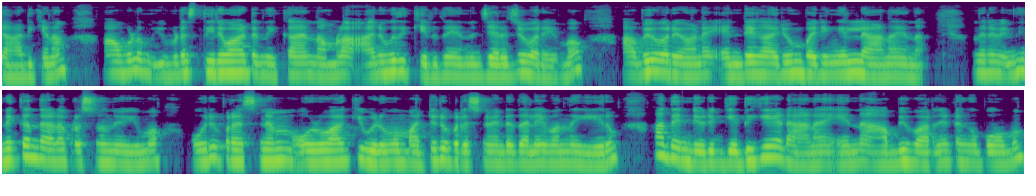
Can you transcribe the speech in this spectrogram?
ചാടിക്കണം. അവളും ഇവിടെ സ്ഥിരമായിട്ട് നിൽക്കാൻ നമ്മൾ അനുവദിക്കരുത് എന്ന് ജലജ പറയുമ്പോൾ അഭയ പറയുവാണ് എന്റെ കാര്യവും പരിങ്ങലിലാണ് എന്ന്. അന്നേരം നിനക്കെന്താണ് പ്രശ്നം എന്ന് ചോദിക്കുമ്പോൾ ഒരു പ്രശ്നം ഒഴിവാക്കി വിടുമ്പോൾ മറ്റൊരു പ്രശ്നം എന്റെ തലയിൽ വന്ന് കയറും. അതെന്റെ ഒരു ഗതികേടാണ് എന്ന് പറഞ്ഞിട്ട് പറഞ്ഞിട്ടങ്ങ് പോകുമ്പം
